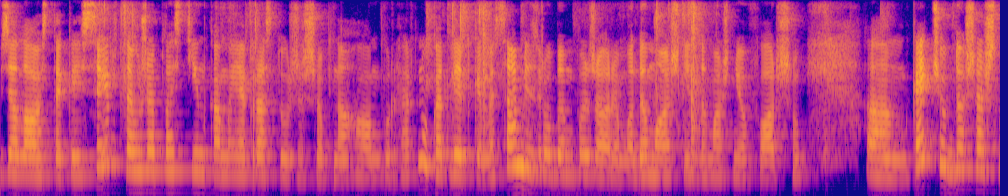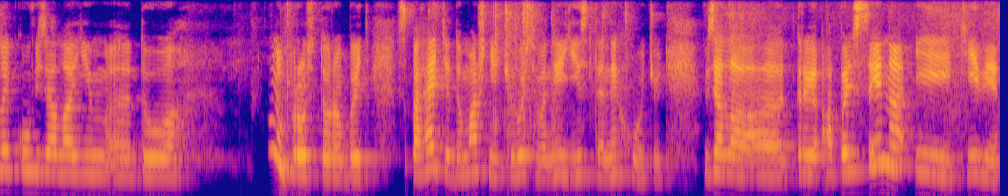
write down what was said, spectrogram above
Взяла ось такий сир, це вже пластинками, якраз теж, щоб на гамбургер. Ну, котлетки ми самі зробимо, пожаримо, домашні з домашнього фаршу. Ем, кетчуп до шашлику взяла їм е, до. Ну, просто робити спагеті домашні, чогось вони їсти не хочуть. Взяла е, три апельсина і ківі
